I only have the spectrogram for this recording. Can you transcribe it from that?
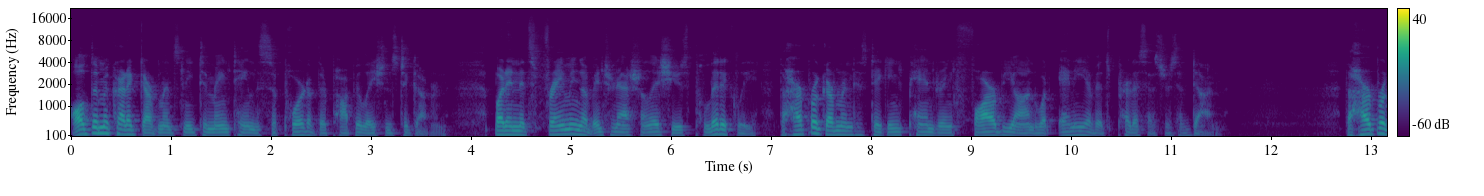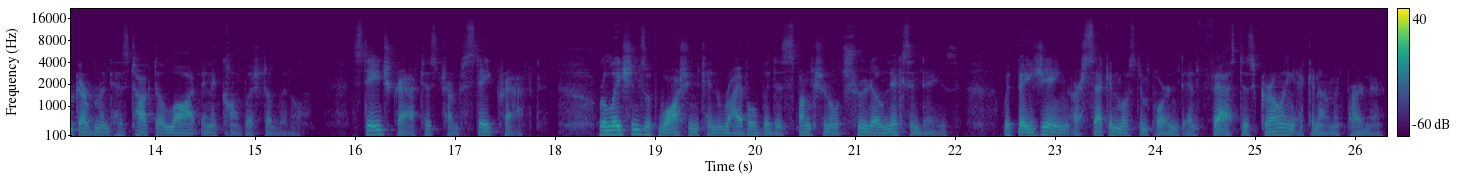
All democratic governments need to maintain the support of their populations to govern, but in its framing of international issues politically, the Harper government is taking pandering far beyond what any of its predecessors have done. The Harper government has talked a lot and accomplished a little. Stagecraft has trumped statecraft. Relations with Washington rival the dysfunctional Trudeau Nixon days. With Beijing, our second most important and fastest growing economic partner,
